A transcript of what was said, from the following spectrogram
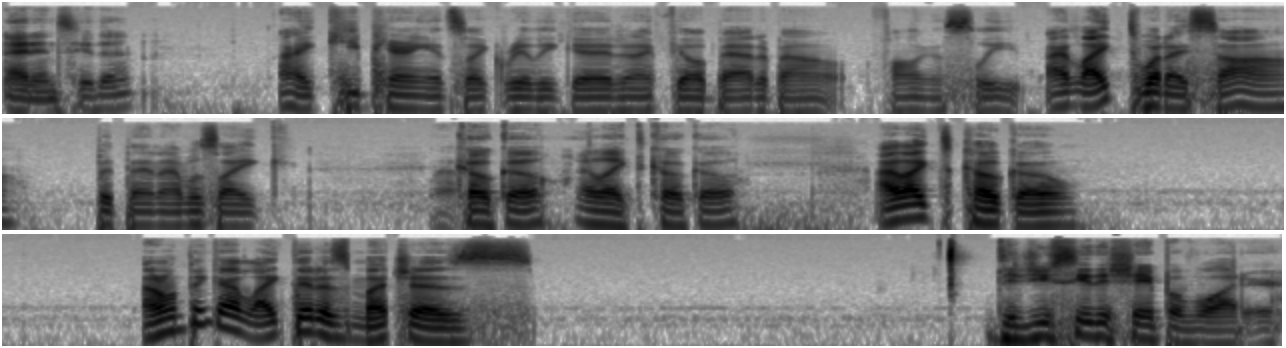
I didn't see that. I keep hearing it's like really good, and I feel bad about falling asleep. I liked what I saw, but then I was like, Coco, I liked Coco. I liked Coco. I don't think I liked it as much as Did you see The Shape of Water?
